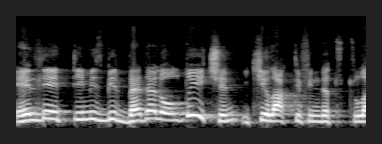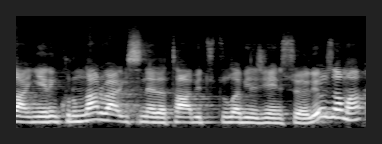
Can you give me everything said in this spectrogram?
elde ettiğimiz bir bedel olduğu için 2 yıl aktifinde tutulan yerin kurumlar vergisine de tabi tutulabileceğini söylüyoruz ama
